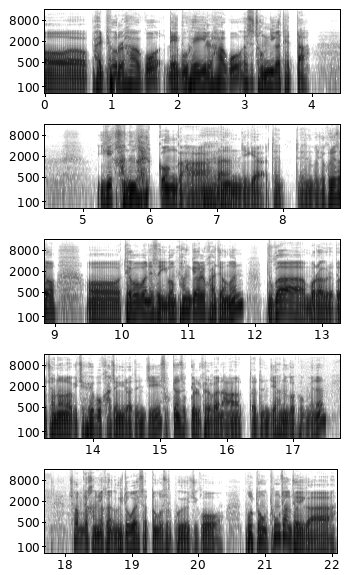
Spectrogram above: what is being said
어 발표를 하고 내부 회의를 하고 해서 정리가 됐다. 이게 가능할 건가라는 얘기가 되, 는 거죠. 그래서 어 대법원에서 이번 판결 과정은 누가 뭐라 그래도 전원합의체 회부 과정이라든지 속전속결로 결과 나왔다든지 하는 걸 보면은 처음부터 강력한 의도가 있었던 것으로 보여지고 보통 통상 저희가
